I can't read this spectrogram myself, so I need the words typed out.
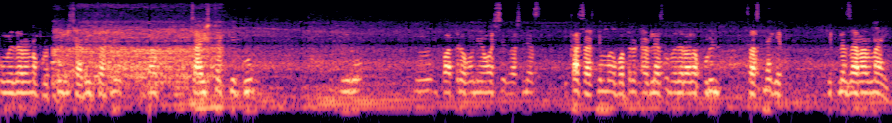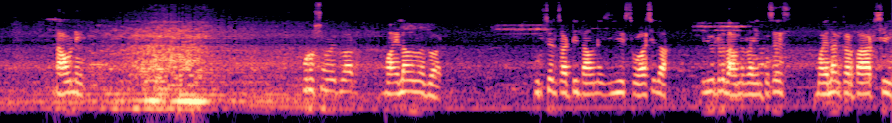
उमेदवारांना प्रत्येक शारीरिक चाचणी चाळीस टक्के गुण पात्र होणे आवश्यक असल्यास एका चाचणीमुळे पात्र ठरल्यास उमेदवाराला पुढील चाचण्या घेत घेतल्या जाणार नाही. धावणे. पुरुष उमेदवार महिला उमेदवार. पुरुषांसाठी धावण्याची सोळाशे दहा किलोमीटर धावणे राहील. तसेच महिलांकरता आठशे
